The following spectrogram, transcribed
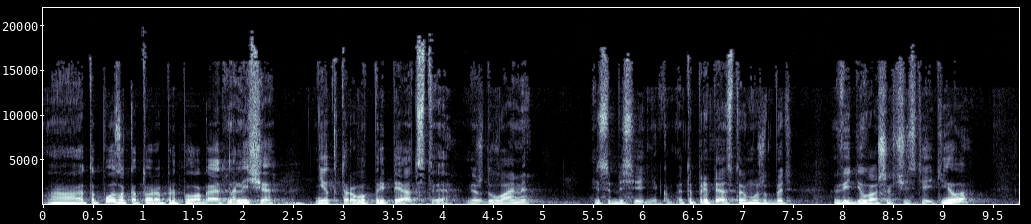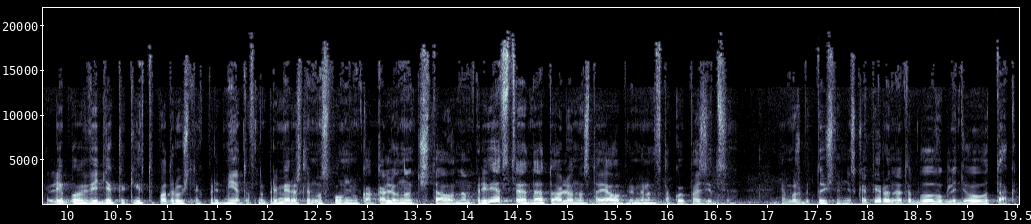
а, – это поза, которая предполагает наличие некоторого препятствия между вами и собеседником. Это препятствие может быть в виде ваших частей тела, либо в виде каких-то подручных предметов. Например, если мы вспомним, как Алена читала нам приветствие, да, то Алена стояла примерно в такой позиции. Я, может быть, точно не скопирую, но это было выглядело вот так.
